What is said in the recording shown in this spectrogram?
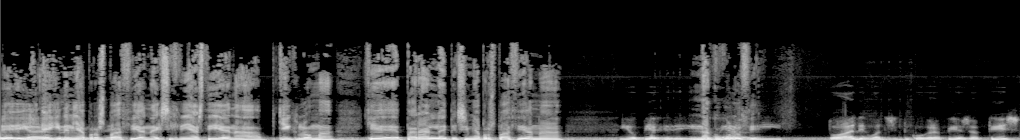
Ε, έγινε μια προσπάθεια να εξηχνιαστεί ένα κύκλωμα και παράλληλα υπήρξε μια προσπάθεια να. Η οποία, να κουκουλωθεί. Το άνοιγμα της δικογραφίας αυτής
